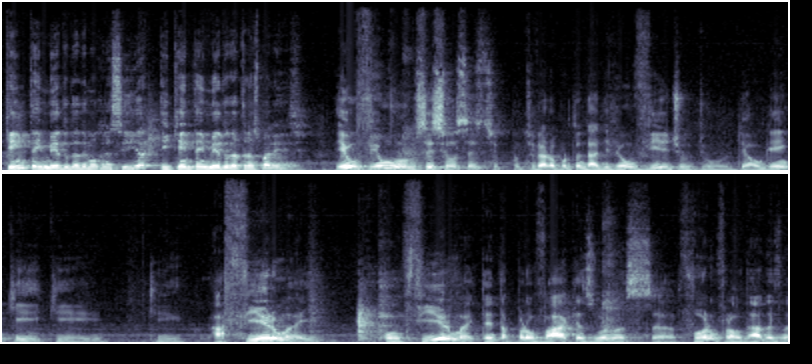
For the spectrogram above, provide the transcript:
Quem tem medo da democracia e quem tem medo da transparência. Eu vi um, não sei se vocês tipo, tiveram a oportunidade de ver um vídeo do- de alguém que, que, que afirma e confirma e tenta provar que as urnas ah, foram fraudadas na,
